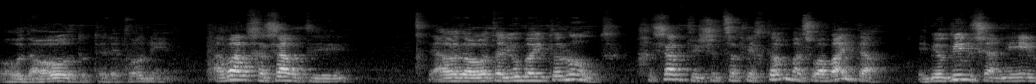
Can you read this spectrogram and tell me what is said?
או הודעות או טלפונים, אבל חשבתי, ההודעות היו בעיתונות, חשבתי שצריך לכתוב משהו הביתה. הם יודעים שאני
